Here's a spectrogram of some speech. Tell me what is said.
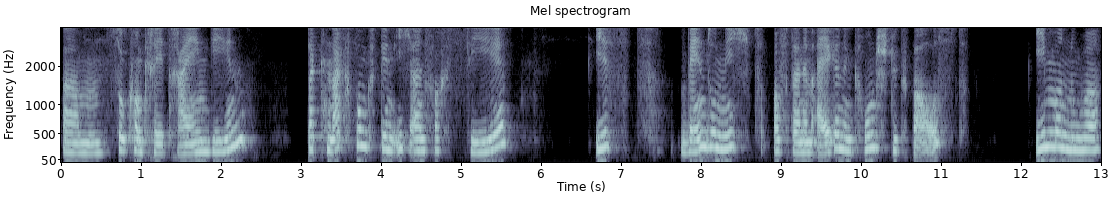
ähm, so konkret reingehen. Der Knackpunkt, den ich einfach sehe, ist, wenn du nicht auf deinem eigenen Grundstück baust, immer nur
